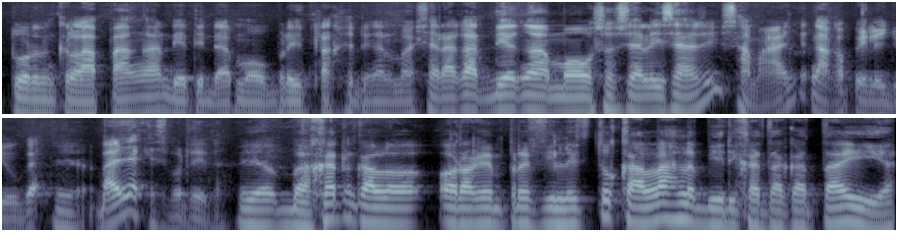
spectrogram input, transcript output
turun ke lapangan dia tidak mau berinteraksi dengan masyarakat dia nggak mau sosialisasi sama aja nggak kepilih juga ya. banyak ya seperti itu ya bahkan kalau orang yang privilege itu kalah lebih dikata-katai ya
